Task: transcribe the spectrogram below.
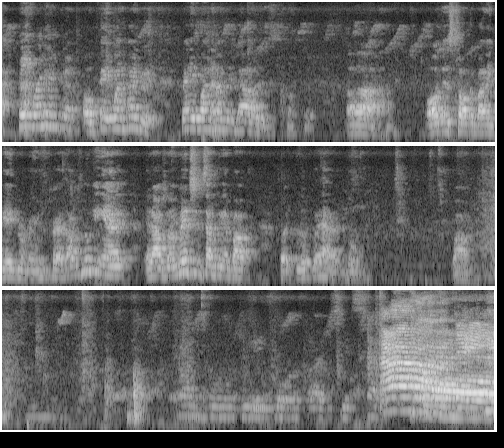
Pay one hundred. Oh, pay one hundred. Pay one hundred dollars. Uh, all this talk about engagement rings, because I was looking at it and I was going to mention something about, but look what happened. Boom. Wow. One, two, three, four, five, six, seven. Ah!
